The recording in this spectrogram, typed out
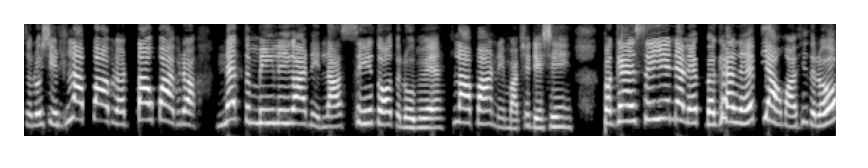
ဆိုလို့ရှိရင်လှပပြီးတော့တောက်ပပြီးတော့နတ်သမီးလေးကနေလာဆေးတော်တယ်လို့မျိုးပဲလှပနေမှာဖြစ်တယ်ရှင်ပကံဆေးရည်နဲ့လည်းပကံလည်းပြောင်းမှာဖြစ်တယ်လို့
